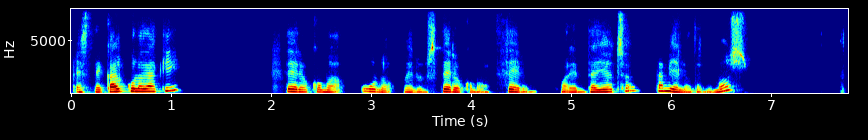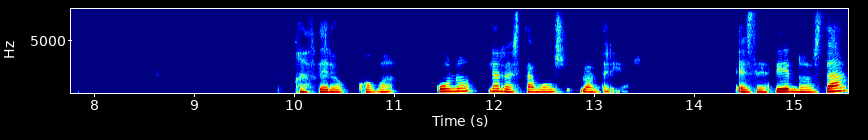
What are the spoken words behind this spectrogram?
este cálculo de aquí, 0,1 menos 0,048, también lo tenemos. A 0,1 le restamos lo anterior. Es decir, nos da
